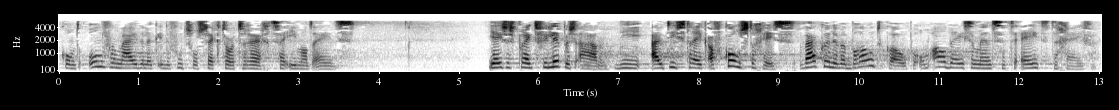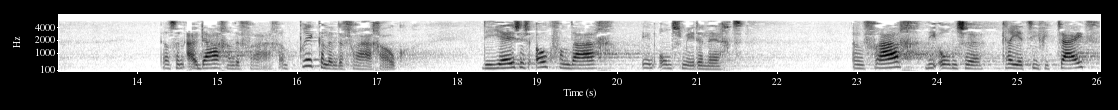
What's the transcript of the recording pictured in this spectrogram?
komt onvermijdelijk in de voedselsector terecht, zei iemand eens. Jezus spreekt Filippus aan, die uit die streek afkomstig is. Waar kunnen we brood kopen om al deze mensen te eten te geven? Dat is een uitdagende vraag, een prikkelende vraag ook, die Jezus ook vandaag in ons midden legt. Een vraag die onze creativiteit,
